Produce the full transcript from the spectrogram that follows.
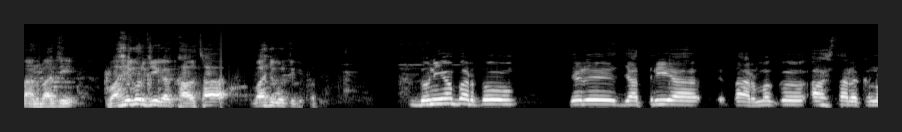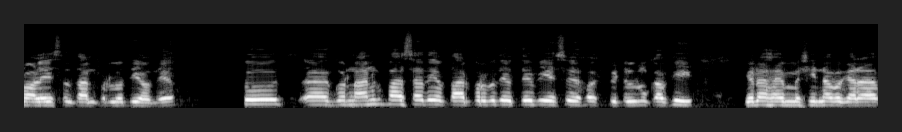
ਧੰਨਵਾਦ ਜੀ। ਵਾਹਿਗੁਰੂ ਜੀ ਕਾ ਖਾਲਸਾ, ਵਾਹਿਗੁਰੂ ਜੀ ਕੀ ਫਤਿਹ। ਦੁਨੀਆ ਭਰ ਤੋਂ ਜਿਹੜੇ ਯਾਤਰੀ ਆ, ਧਾਰਮਿਕ ਆਸਥਾ ਰੱਖਣ ਵਾਲੇ ਸੁਲਤਾਨਪੁਰ ਲੋਧੀ ਆਉਂਦੇ ਆ। ਸੋ ਗੁਰੂ ਨਾਨਕ ਪਾਤਸ਼ਾਹ ਦੇ ਅਵਤਾਰ ਪੁਰਬ ਦੇ ਉੱਤੇ ਵੀ ਇਸ ਹਸਪੀਟਲ ਨੂੰ ਕਾਫੀ ਜਿਹੜਾ ਹੈ ਮਸ਼ੀਨਾਂ ਵਗੈਰਾ,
